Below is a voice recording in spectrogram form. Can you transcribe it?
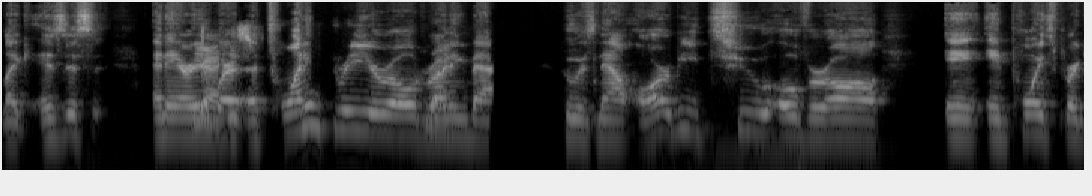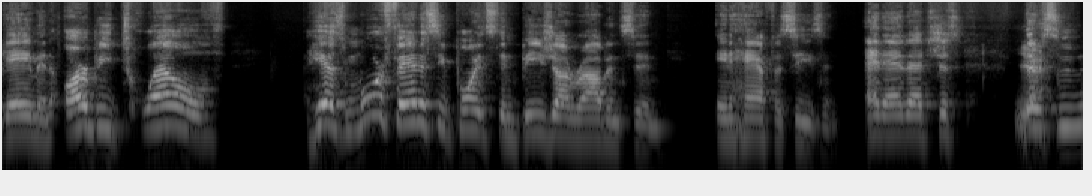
Like, is this an area Yeah, where a 23 year old Right. running back who is now RB2 overall in, in points per game and RB12, he has more fantasy points than Bijan Robinson in half a season. And, and that's just, Yeah. there's no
